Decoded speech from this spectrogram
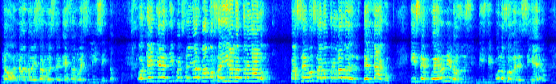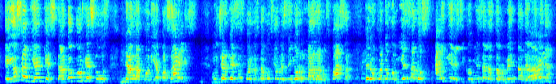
No, no, no, eso no es, eso no es lícito. Ok, ¿qué les dijo el Señor? Vamos a ir al otro lado. Pasemos al otro lado del, del lago. Y se fueron y los dis- discípulos obedecieron. Ellos sabían que estando con Jesús nada podía pasarles. Muchas veces cuando estamos con el Señor nada nos pasa. Pero cuando comienzan los aires y comienzan las tormentas de la vida.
